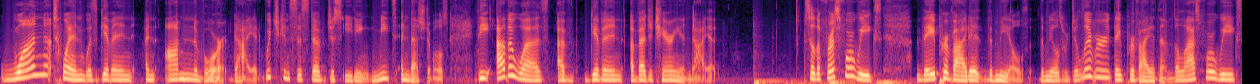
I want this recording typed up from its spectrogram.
One twin was given an omnivore diet, which consists of just eating meats and vegetables. The other was of given a vegetarian diet. So the first four weeks, they provided the meals. The meals were delivered, they provided them. The last four weeks,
